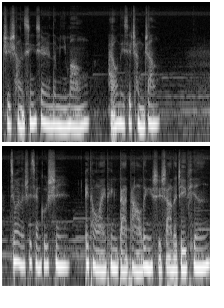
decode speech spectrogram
职场新鲜人的迷茫，还有那些成长。今晚的睡前故事，一同来听达达令时下的这一篇。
